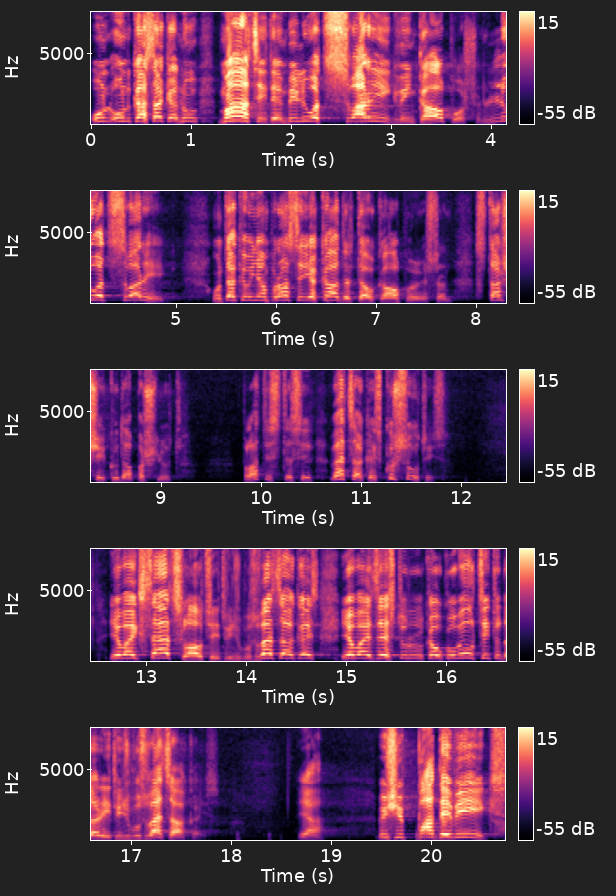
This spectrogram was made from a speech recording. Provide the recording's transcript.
Un, un kā saka, nu, mācītēm bija ļoti svarīgi viņa kalpošana, ļoti svarīgi. Un tā, ka viņam prasīja, ja kāda ir tava kalpošana, staršīku kuda pašļūt. Platis tas ir vecākais, kurš sūtīs? Ja vajag sēdz laucīt, viņš būs vecākais. Ja vajadzēs tur kaut ko vēl citu darīt, viņš būs vecākais. Ja? Viņš ir padevīgs.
